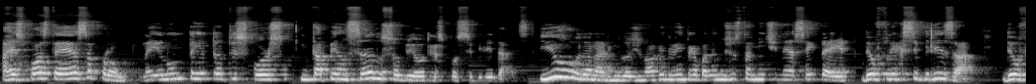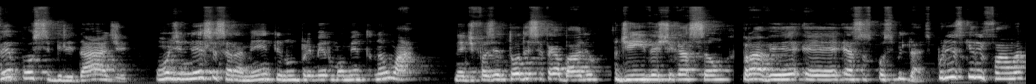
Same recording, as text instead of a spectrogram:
a resposta é essa, pronto, né? Eu não tenho tanto esforço em estar tá pensando sobre outras possibilidades. E o Leonardo Milodinov, ele vem trabalhando justamente nessa ideia, de eu flexibilizar, de eu ver possibilidade onde necessariamente, num primeiro momento, não há né, de fazer todo esse trabalho de investigação para ver é, essas possibilidades. Por isso que ele fala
